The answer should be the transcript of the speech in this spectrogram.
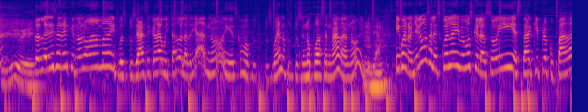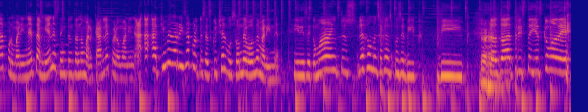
Sí, güey. Entonces le dice a Adrián que no lo ama y pues, pues ya se queda aguitado el Adrián, ¿no? Y es como, pues, pues bueno, pues, pues no puedo hacer nada, ¿no? Y pues ya. Y bueno, llegamos a la escuela y vemos que la Zoe está aquí preocupada por Marinette también, está intentando marcarle, pero Marinette... aquí me da risa porque se escucha el buzón de voz de Marinette y dice como, ay, pues deja un mensaje después del beep, beep. toda triste y es como de...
